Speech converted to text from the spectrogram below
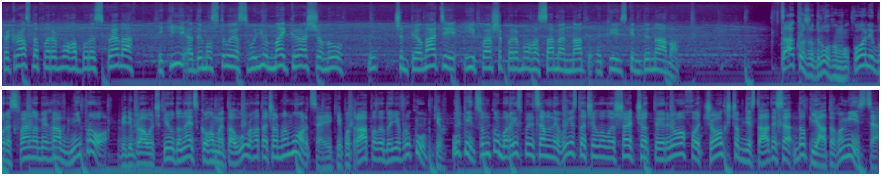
Прекрасна перемога Борисфена, який демонструє свою найкращу гру у чемпіонаті і перша перемога саме над київським Динамо. Також у другому колі Борисфен обіграв Дніпро, відібрав очки у донецького металурга та чорноморця, які потрапили до Єврокубків. У підсумку бориспільцям не вистачило лише чотирьох очок, щоб дістатися до п'ятого місця.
